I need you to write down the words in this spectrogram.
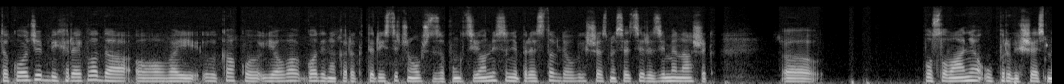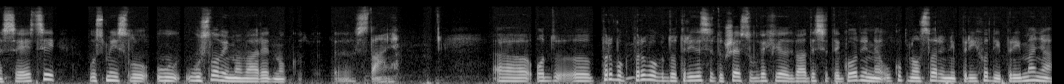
Takođe bih rekla da ovaj, kako je ova godina karakteristična uopšte za funkcionisanje, predstavlja ovih šest meseci rezime našeg poslovanja u prvih šest meseci u smislu u uslovima varednog e, stanja. Od 1.1. do 30.6.2020. godine ukupno ostvareni prihodi i primanja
